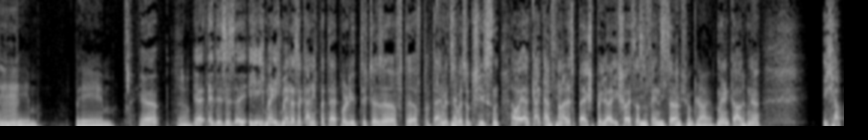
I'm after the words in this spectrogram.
Mhm. Bäm. Bäm. Ja, ja, ja, das ist, ich, ich meine, ich meine das ja gar nicht parteipolitisch, also auf, der, auf Parteien wird sowieso geschissen. Aber ein ganz banales Beispiel, ja, ich schaue jetzt aus dem Fenster, ist, ist schon klar, ja. meinen Garten, ja. ja. Ich habe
